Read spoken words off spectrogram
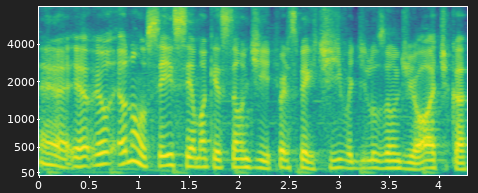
É, eu, eu, eu, não sei se é uma questão de perspectiva, de ilusão de ótica,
